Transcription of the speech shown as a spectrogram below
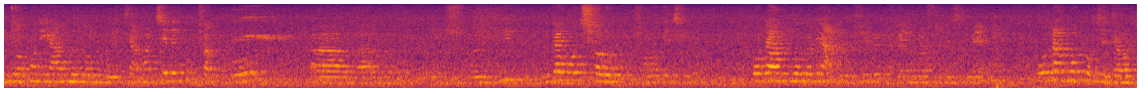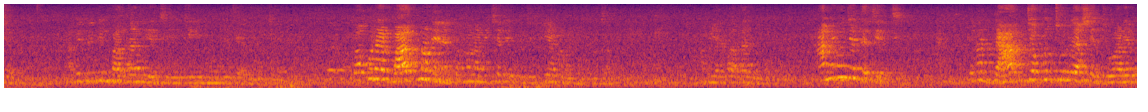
বলি যখন এই আন্দোলন হয়েছে আমার ছেলে খুব ছোট্ট নিরাপদ সড়ক সড়কে ছিল। ওটা আন্দোলনে আঠারোশো ঢাকা ইউনিভার্সিটি স্টুডেন্ট ওটা ভোট করছে যাওয়ার জন্য। আমি দুদিন বাধা দিয়েছি যে এই মুহূর্তে যাই তখন আর বাদ মানে না তখন আমি ছেলে বুঝি কি আমার আমি আর বাধা না। আমিও যেতে চেয়েছি। ওনার ডাক যখন চলে আসে জোয়ারের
